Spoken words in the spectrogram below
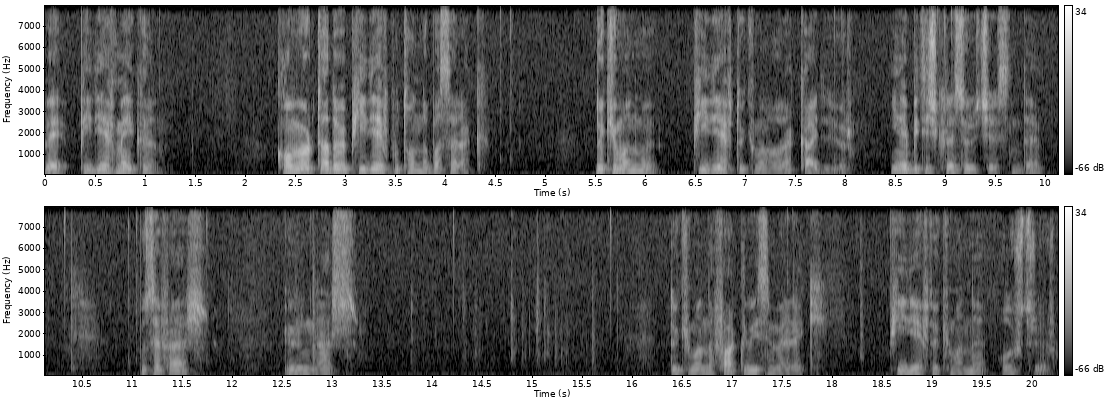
Ve PDF Maker'ın Convert to Adobe PDF butonuna basarak dokümanımı PDF doküman olarak kaydediyorum. Yine bitiş klasörü içerisinde bu sefer ürünler dokümanına farklı bir isim vererek PDF dokümanını oluşturuyorum.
